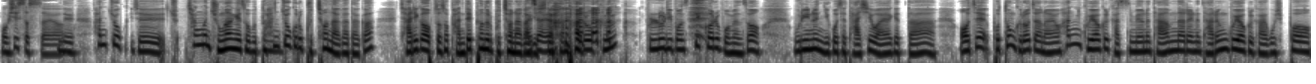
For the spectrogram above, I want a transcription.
멋있었어요. 네. 한쪽 이제 창문 중앙에서부터 음. 한쪽으로 붙여 나가다가 자리가 없어서 반대편으로 붙여 나가기 맞아요. 시작한 바로 그 블루리본 스티커를 보면서 우리는 이곳에 다시 와야겠다. 어제 보통 그러잖아요. 한 구역을 갔으면 다음 날에는 다른 구역을 가고 싶어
